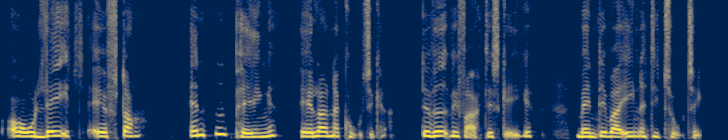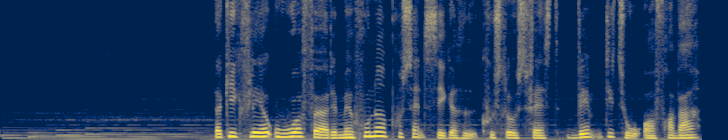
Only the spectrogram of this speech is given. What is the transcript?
og let efter enten penge eller narkotika. Det ved vi faktisk ikke, men det var en af de to ting. Der gik flere uger, før det med 100% sikkerhed kunne slås fast, hvem de to ofre var.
